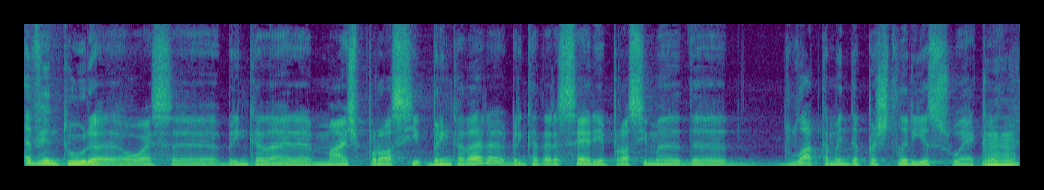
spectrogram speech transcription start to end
aventura ou essa brincadeira mais próxima, brincadeira, brincadeira séria, próxima da- do lado também da pastelaria sueca, Uhum.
